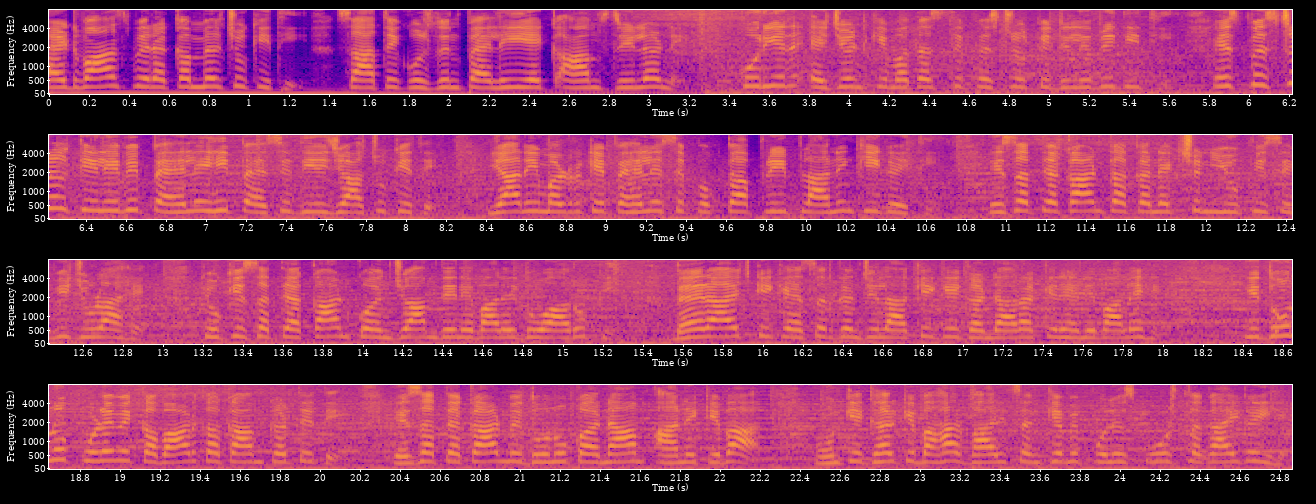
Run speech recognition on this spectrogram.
एडवांस में रकम मिल चुकी थी। साथ ही कुछ दिन पहले ही एक आर्म्स डीलर ने कुरियर एजेंट की मदद से पिस्टल की डिलीवरी दी थी। इस पिस्टल के लिए भी पहले ही पैसे दिए जा चुके थे, यानी मर्डर के पहले से पुख्ता प्री प्लानिंग की गई थी। इस हत्याकांड का कनेक्शन यूपी से भी जुड़ा है, क्योंकि इस हत्याकांड को अंजाम देने वाले दो आरोपी बहराइच के कैसरगंज इलाके के गंडारा के रहने वाले हैं। ये दोनों पुणे में कबाड़ का काम करते थे। इस हत्याकांड में दोनों का नाम आने के बाद उनके घर के बाहर भारी संख्या में पुलिस फोर्स लगाई गई है।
